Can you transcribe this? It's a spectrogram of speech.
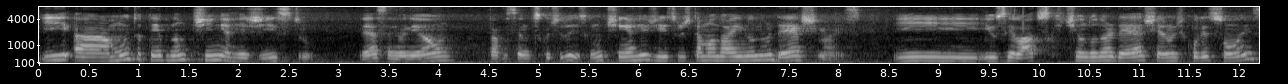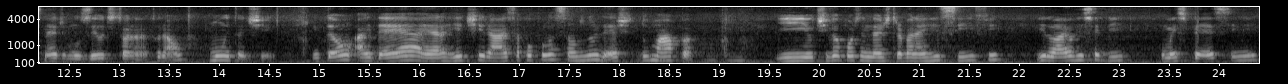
E há muito tempo não tinha registro, nessa reunião estava sendo discutido isso, não tinha registro de tamanduá no Nordeste mais. E, e, os relatos que tinham do Nordeste eram de coleções, né, de museu de história natural, muito antigos. Então, a ideia era retirar essa população do Nordeste do mapa. E eu tive a oportunidade de trabalhar em Recife e lá eu recebi uma espécime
